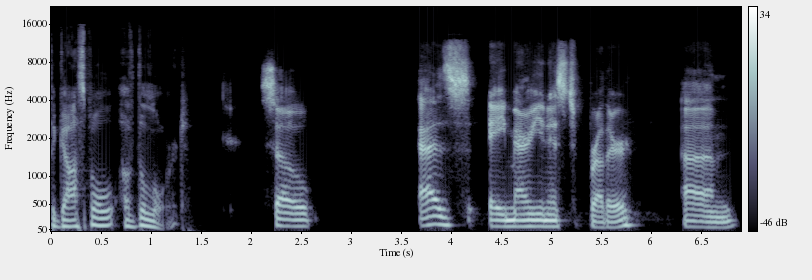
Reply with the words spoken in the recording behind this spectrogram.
the gospel of the Lord. So, as a Marianist brother, um,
